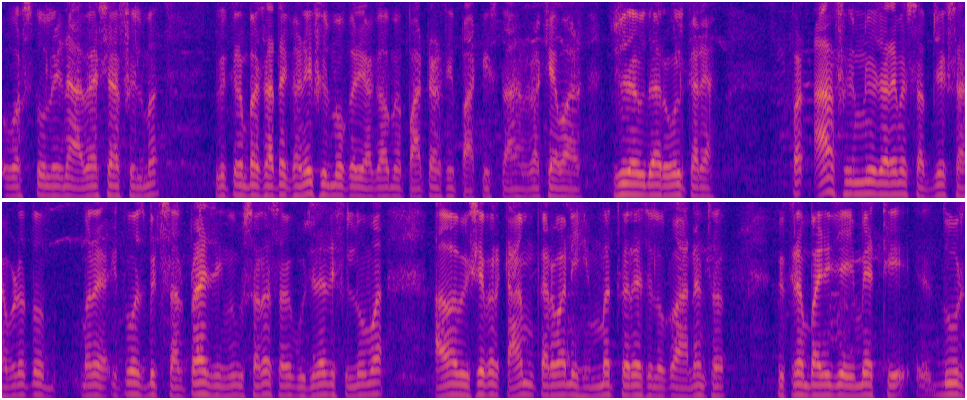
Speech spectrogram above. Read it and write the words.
વસ્તુ લઈને આવ્યા છે આ ફિલ્મમાં. વિક્રમભાઈ સાથે ઘણી ફિલ્મો કરી. અગાઉ મેં પાટણથી પાકિસ્તાન રખેવાળ જુદા જુદા રોલ કર્યા. પણ આ ફિલ્મનો જ્યારે મેં સબ્જેક્ટ સાંભળ્યો તો મને ઇટ વોઝ બિટ સરપ્રાઇઝિંગ એવું સરસ, હવે ગુજરાતી ફિલ્મોમાં આવા વિષય પર કામ કરવાની હિંમત કરે છે, લોકો આનંદ થયો. વિક્રમભાઈની જે ઇમેજથી દૂર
